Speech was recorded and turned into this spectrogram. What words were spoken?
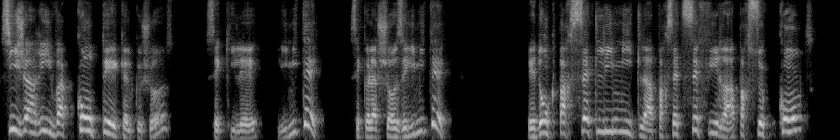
Si j'arrive à compter quelque chose, c'est qu'il est limité, c'est que la chose est limitée. Et donc, par cette limite-là, par cette séphira, par ce compte,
